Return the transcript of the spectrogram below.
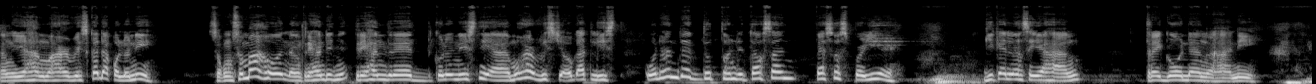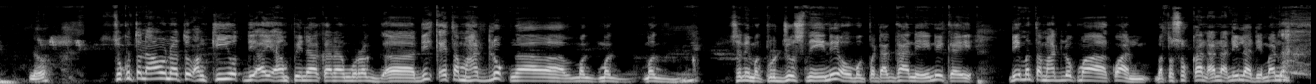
ang iyahang ma-harvest kada colony. So kung sumahon ang 300 300 colonies niya, mo-harvest siya og at least 100 to 200,000 pesos per year. Gikan lang sa iyahang trigona nga honey. No? So kung tanaw na to ang kiyot di ay ang pinaka ng murag ah, di kay ta mahadlok nga mag mag mag sani mag-produce ni ini o magpadaghan ni ini kay di man ta mahadlok ma kuan matusukan anak nila di man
